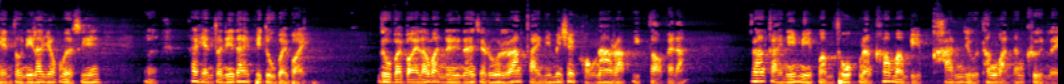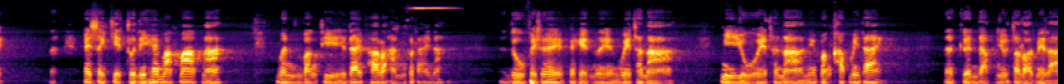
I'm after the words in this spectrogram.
เห็นตรงนี้แล้วยกมือซิถ้าเห็นตัวนี้ได้ไปดูบ่อย ๆ ดูบ่อยๆ แล้ววันหนึ่งนะจะรู้ร่างกายนี้ไม่ใช่ของน่ารักอีกต่อไปละร่างกายนี้มีความทุกข์นะเข้ามาบีบคั้นอยู่ทั้งวันทั้งคืนเลยไปสังเกตตัวนี้ให้มากๆนะ มันบางทีได้พระอรหันต์ก็ได้นะ ดูไปเรื่อยก็เห็นเลยเวทนา มีอยู่เวทนานี่บังคับไม่ได้ นะเกินดับอยู่ตลอดเวลา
